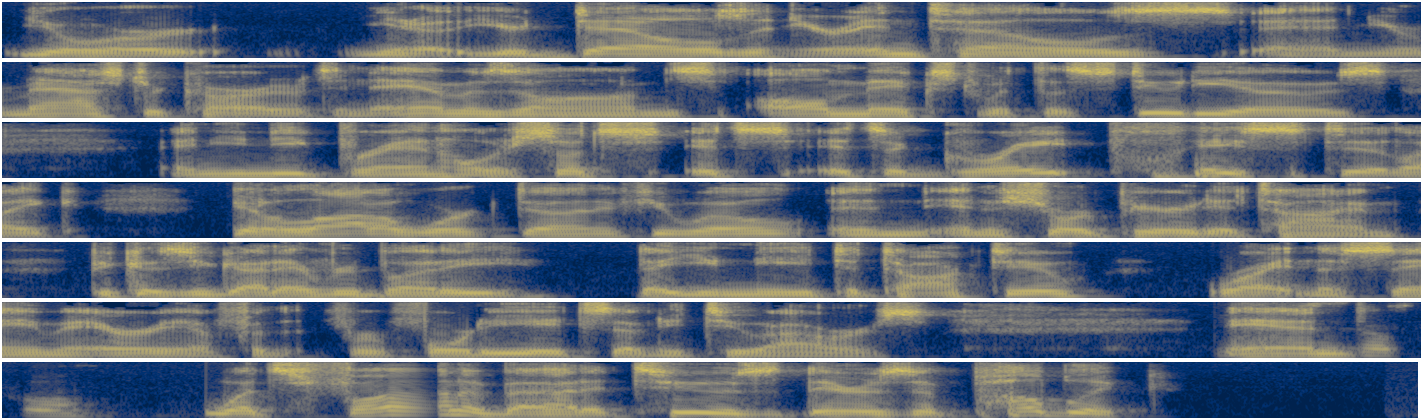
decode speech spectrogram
your you know your Dells and your Intels and your Mastercards and Amazons all mixed with the studios and unique brand holders. So it's it's it's a great place to like get a lot of work done, if you will, in in a short period of time because you got everybody that you need to talk to right in the same area for for 48 72 hours. And so cool what's fun about it too is there's a public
